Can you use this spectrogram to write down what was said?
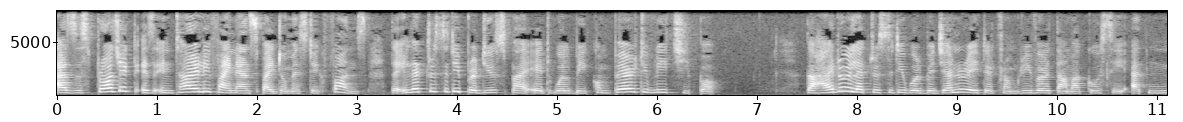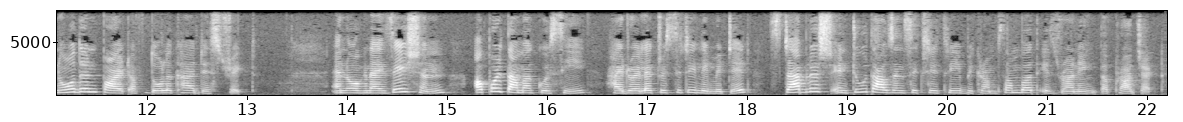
As this project is entirely financed by domestic funds, the electricity produced by it will be comparatively cheaper. The hydroelectricity will be generated from river Tamakosi at northern part of Dolakha district. An organization, Upper Tamakosi Hydroelectricity Limited, established in 2063, Bikram Sambat is running the project.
